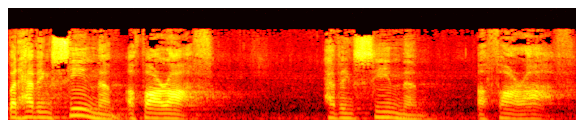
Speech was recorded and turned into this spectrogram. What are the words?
but having seen them afar off. Having seen them afar off.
